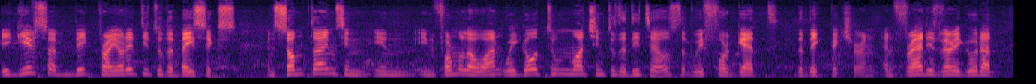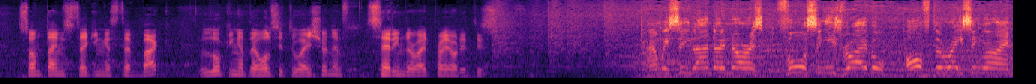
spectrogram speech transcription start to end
it gives a big priority to the basics. And sometimes in, in, in Formula One, we go too much into the details that we forget the big picture. And, and Fred is very good at sometimes taking a step back, looking at the whole situation, and setting the right priorities. And we see Lando Norris forcing his rival off the racing line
